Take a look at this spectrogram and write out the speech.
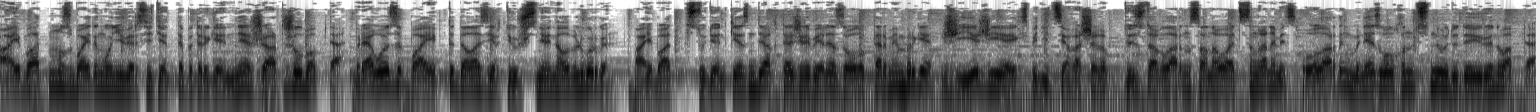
Айбат мұзбайдың университетті бітіргеніне жарты жыл болыпты бірақ өзі байыпты дала зерттеушісіне айналып үлгерген. Айбат студент кезінде ақ тәжірибелі зоологтармен бірге жиі жиі экспедицияға шығып түз тағыларын санау әдісін ғана емес олардың мінез құлқын түсінуді де үйреніп апты.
